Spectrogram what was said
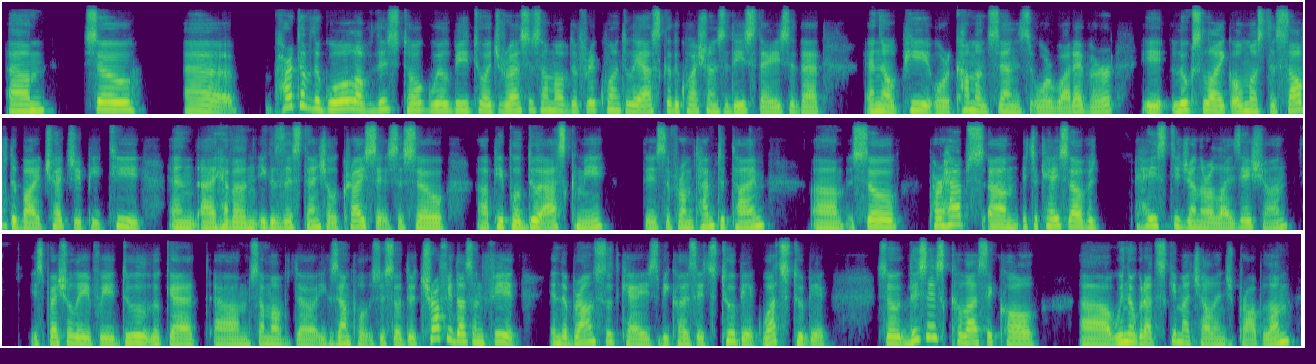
Um, so, uh, part of the goal of this talk will be to address some of the frequently asked questions these days that NLP or common sense or whatever, it looks like almost solved by ChatGPT, and I have an existential crisis. So uh, people do ask me this from time to time. Um, so perhaps um, it's a case of hasty generalization, especially if we do look at um, some of the examples. So the trophy doesn't fit in the brown suitcase because it's too big. What's too big? So this is classical uh, Winograd schema challenge problem.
